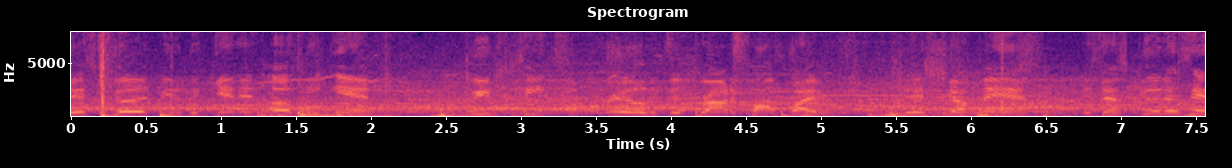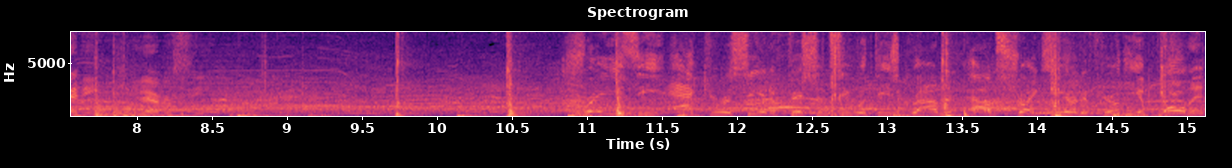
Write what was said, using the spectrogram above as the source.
This could be the beginning of the end. We've seen some really good ground and pound fighters. This young man is as good as any you've ever seen. Crazy accuracy and efficiency with these ground and pound strikes here. And if you're the opponent,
